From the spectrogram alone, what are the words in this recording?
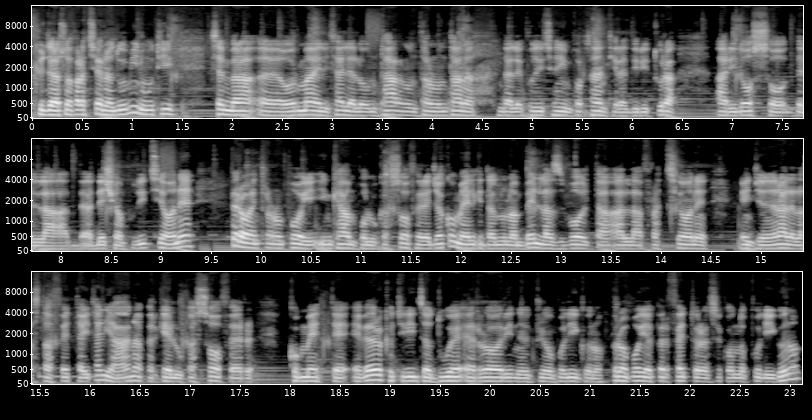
Chiude la sua frazione a 2 minuti, sembra eh, ormai l'Italia lontana, lontana, lontana dalle posizioni importanti, era addirittura a ridosso della, della decima posizione però entrano poi in campo Luca Sofer e Giacomel che danno una bella svolta alla frazione e in generale alla staffetta italiana perché Luca Sofer commette, è vero che utilizza due errori nel primo poligono, però poi è perfetto nel secondo poligono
